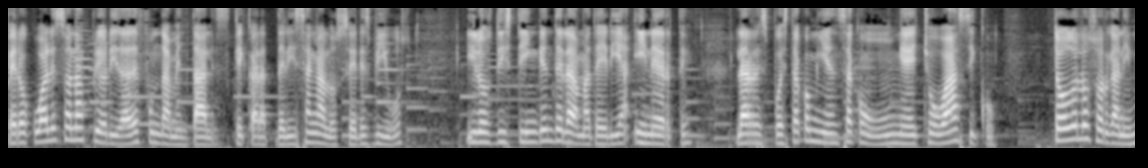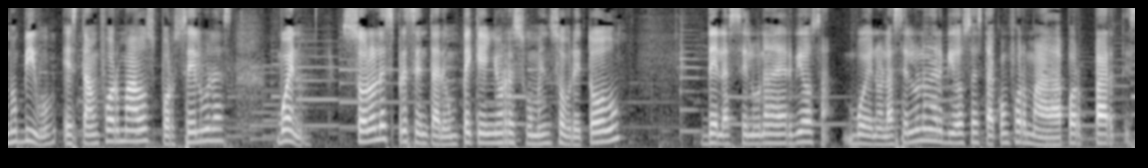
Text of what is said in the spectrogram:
Pero ¿cuáles son las prioridades fundamentales que caracterizan a los seres vivos y los distinguen de la materia inerte? La respuesta comienza con un hecho básico. Todos los organismos vivos están formados por células. Bueno, solo les presentaré un pequeño resumen sobre todo de la célula nerviosa. Bueno, la célula nerviosa está conformada por partes.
